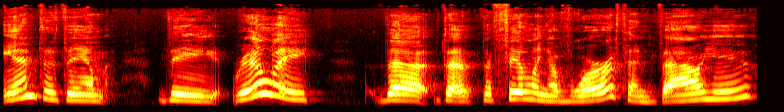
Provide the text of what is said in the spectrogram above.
into them the really the, the, the feeling of worth and value.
